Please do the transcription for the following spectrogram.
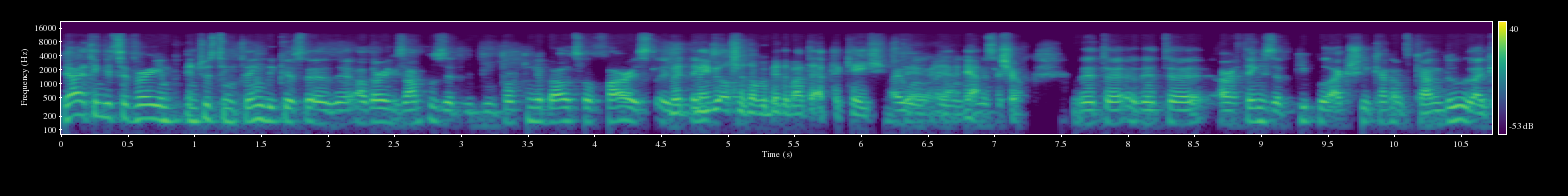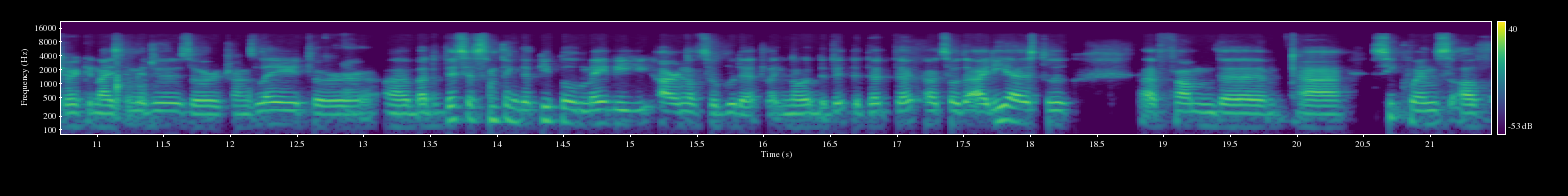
Yeah, I think it's a very interesting thing because uh, the other examples that we've been talking about so far is. But maybe also talk a bit about the applications. I will, there. I will yeah, yeah sure. That uh, that uh, are things that people actually kind of can do, like recognize images or translate, or uh, but this is something that people maybe are not so good at. Like you know, the, the, the, so the idea is to uh, from the uh, sequence of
